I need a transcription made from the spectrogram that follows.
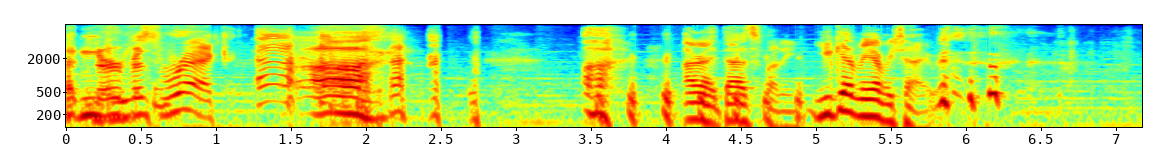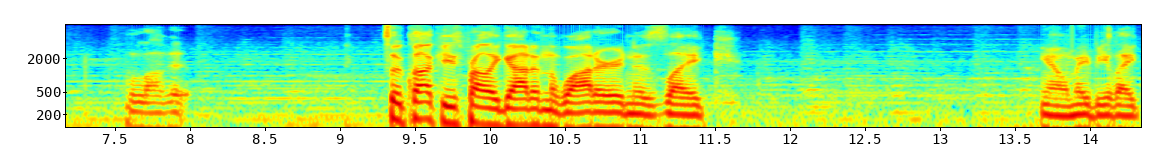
A nervous wreck. Uh, uh, all right, that's funny. You get me every time. Love it. So Clocky's probably got in the water and is like, you know, maybe like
